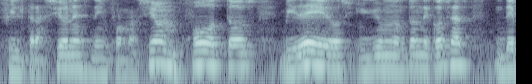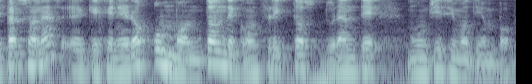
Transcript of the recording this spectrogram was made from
filtraciones de información fotos videos y un montón de cosas de personas que generó un montón de conflictos durante muchísimo tiempo.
